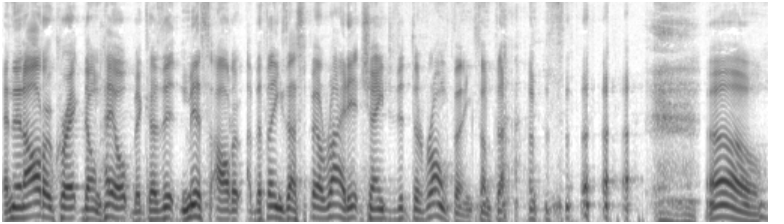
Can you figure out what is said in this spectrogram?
and then autocorrect don't help because it miss auto the things I spell right. It changes it to the wrong thing sometimes. oh.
